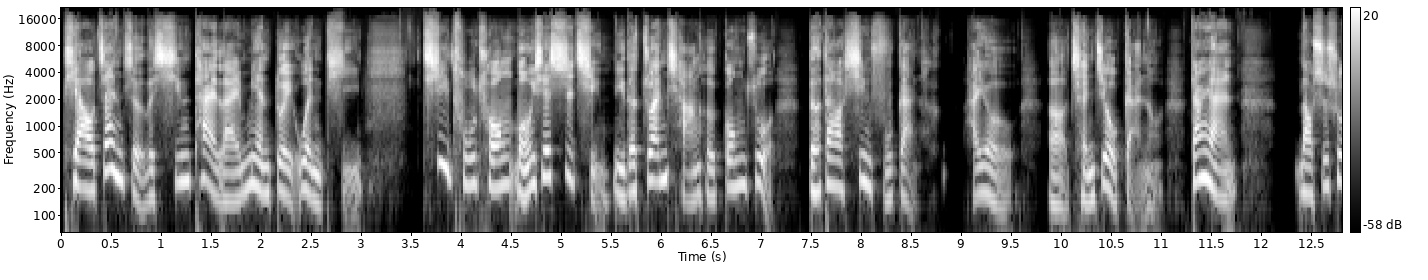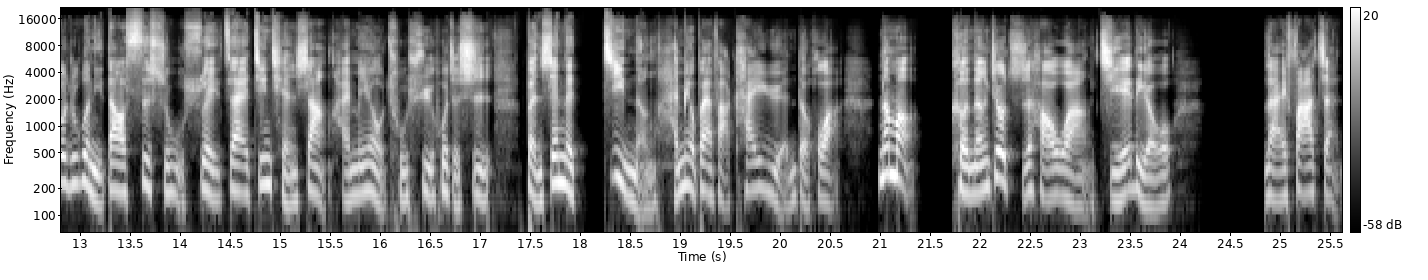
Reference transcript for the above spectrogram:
挑战者的心态来面对问题，企图从某一些事情、你的专长和工作得到幸福感。还有呃成就感哦。当然，老实说，如果你到四十五岁，在金钱上还没有储蓄，或者是本身的技能还没有办法开源的话，那么可能就只好往节流来发展。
